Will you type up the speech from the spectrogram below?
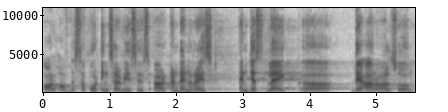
all of the supporting services are containerized, and just like uh, they are also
